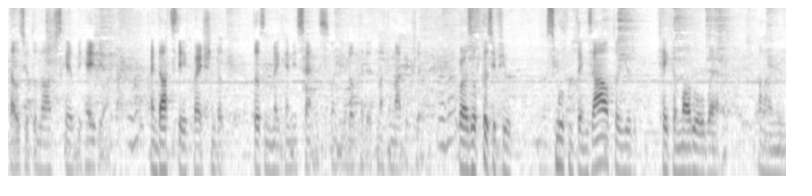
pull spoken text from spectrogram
tells you the large scale behavior. And that's the equation that doesn't make any sense when you look at it mathematically. Whereas, of course, if you smoothen things out or you take a model where um,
